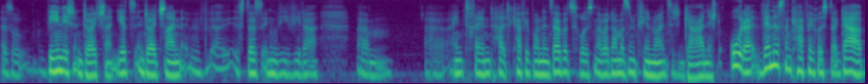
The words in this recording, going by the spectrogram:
Also wenig in Deutschland. Jetzt in Deutschland äh, ist das irgendwie wieder ähm, äh, ein Trend, halt Kaffeebohnen selber zu rösten, aber damals in 94 gar nicht. Oder wenn es einen Kaffeeröster gab,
